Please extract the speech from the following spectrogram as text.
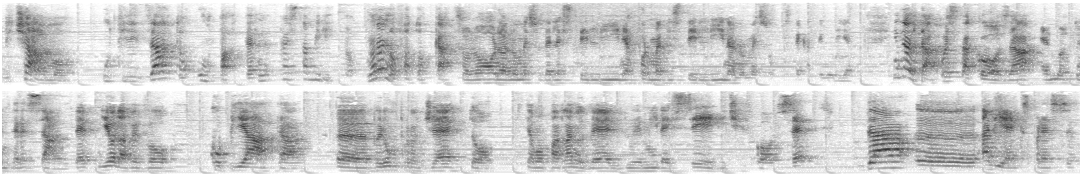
diciamo, utilizzato un pattern prestabilito. Non hanno fatto a cazzo loro, hanno messo delle stelline a forma di stellina, hanno messo queste categorie. In realtà questa cosa è molto interessante. Io l'avevo copiata eh, per un progetto, stiamo parlando del 2016 forse, da eh, AliExpress.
